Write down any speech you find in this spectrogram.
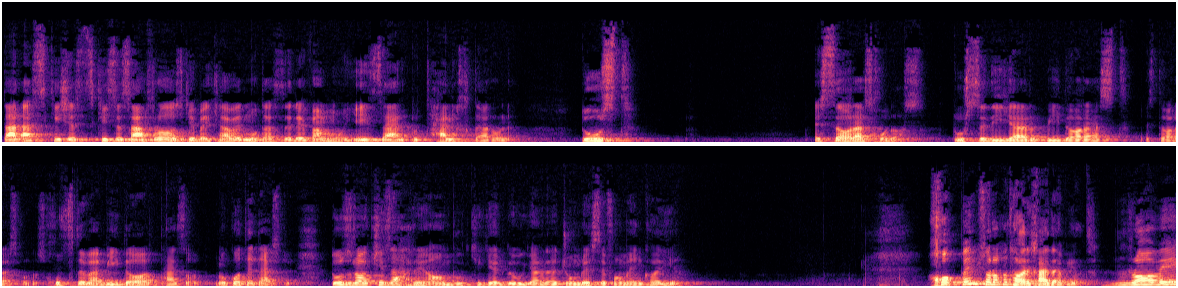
در از کیسه صفراست که به کبد متصله و مایه زرد و تلخ درونه. دوست استعاره از خداست. دوست دیگر بیدار است. استعاره از خداست. خفته و بیدار تضاد. نکات دستور دوز را کی زهره آن بود که گرده او گردد جمله استفهام انکاریه. خب بریم سراغ تاریخ ادبیات. راوی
